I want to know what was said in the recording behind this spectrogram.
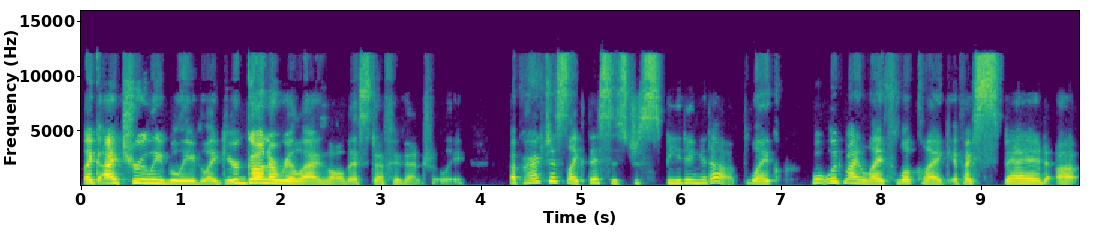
Like I truly believe like you're gonna realize all this stuff eventually. A practice like this is just speeding it up. Like what would my life look like if I sped up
